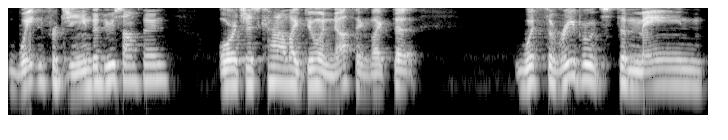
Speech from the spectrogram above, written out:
waiting for Jean to do something or just kind of like doing nothing. Like the with the reboots, the main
